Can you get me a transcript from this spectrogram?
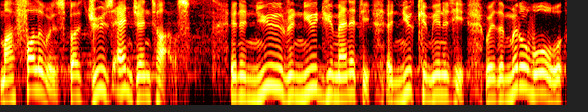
my followers, both Jews and Gentiles, in a new, renewed humanity, a new community, where the middle wall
